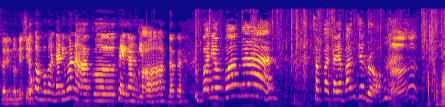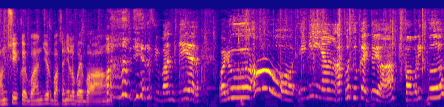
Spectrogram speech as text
Dari Indonesia. Bukan bukan, dari mana aku pegang gitu? Ah, da- Banyak banget. Sampai kayak banjir loh. Apaan sih kayak banjir bahasanya lebay banget. banjir sih banjir. Waduh, oh ini yang aku suka itu ya, favoritku.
